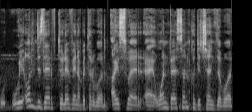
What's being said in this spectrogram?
w- we all deserve to live in a better world. I swear, uh, one person could change the world.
